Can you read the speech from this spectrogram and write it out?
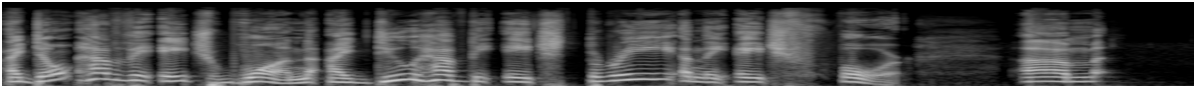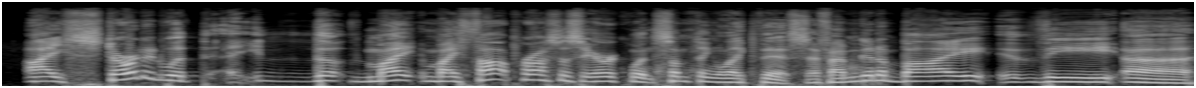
I don't have the H1. I do have the H3 and the H4. Um, I started with the my my thought process. Eric went something like this: If I'm going to buy the uh,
